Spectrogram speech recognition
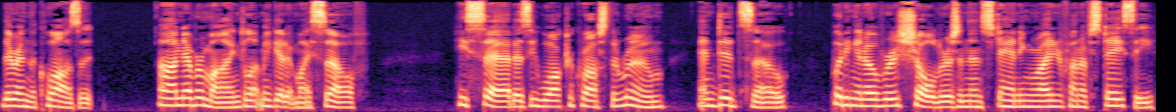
They're in the closet. Ah, never mind, let me get it myself," he said as he walked across the room and did so, putting it over his shoulders and then standing right in front of Stacy,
